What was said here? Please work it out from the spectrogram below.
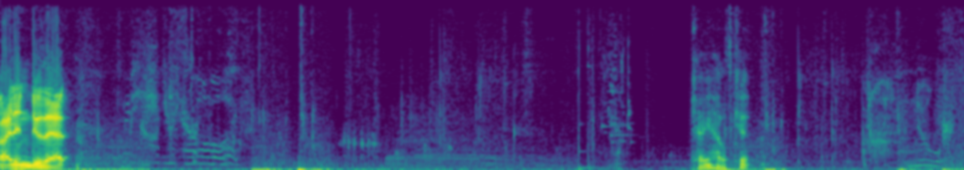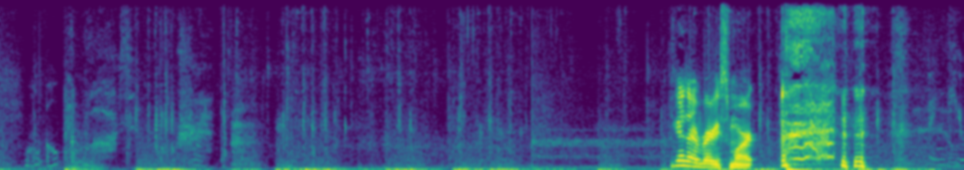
I didn't do that. Okay, health kit. No, won't open. You guys aren't very smart. Thank you.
